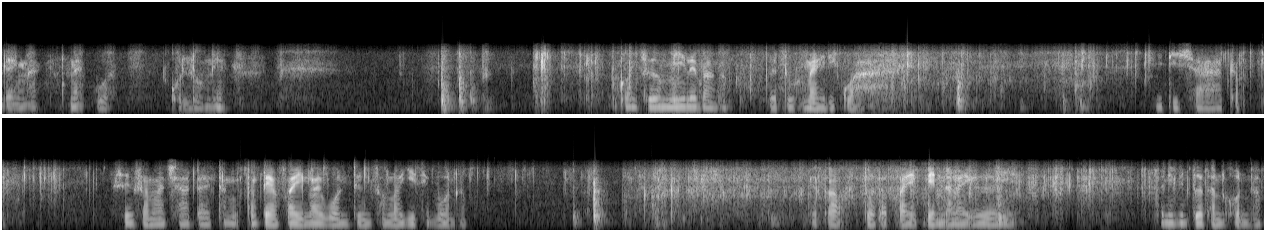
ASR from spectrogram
แรงมากน่ากลัว คนลงเนี่ยอุปกรณ์เสริมมีอะไรบ้างครับ เปิดดูข้างในดีกว่า มีที่ชาร์จครับ ซึ่งสามารถชาร์จได้ทั้งตั้งแต่ไฟ 100 โวลต์ถึง 220 โวลต์ครับ แล้วก็ตัวต่อไปเป็นอะไรเอ่ย ตัวนี้เป็นตัวทันคนครับ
